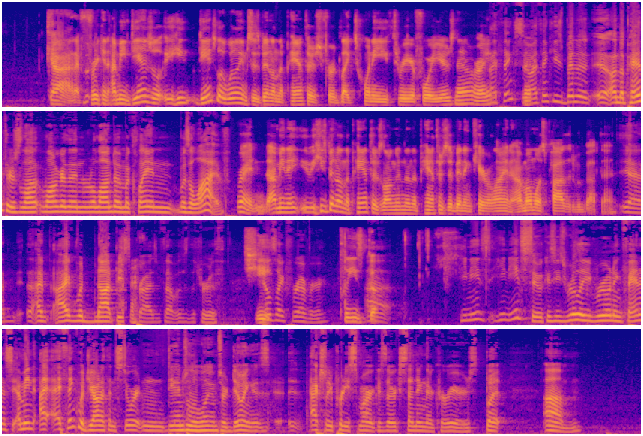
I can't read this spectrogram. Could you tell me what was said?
God, I freaking. I mean, DeAngelo. He DeAngelo Williams has been on the Panthers for like twenty three or four years now, right? I think so. I think he's been uh, on the Panthers lo- longer than Rolando McClain was alive. Right. I mean, he- he's been on the Panthers longer than the Panthers have been in Carolina. I'm almost positive about that. Yeah, I I would not be surprised if that was the truth. Gee, Feels like forever. please go. Uh, he needs he needs to because he's really ruining fantasy. I mean, I, I think what Jonathan Stewart and DeAngelo Williams are doing is uh, actually pretty smart because they're extending their careers. But um,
